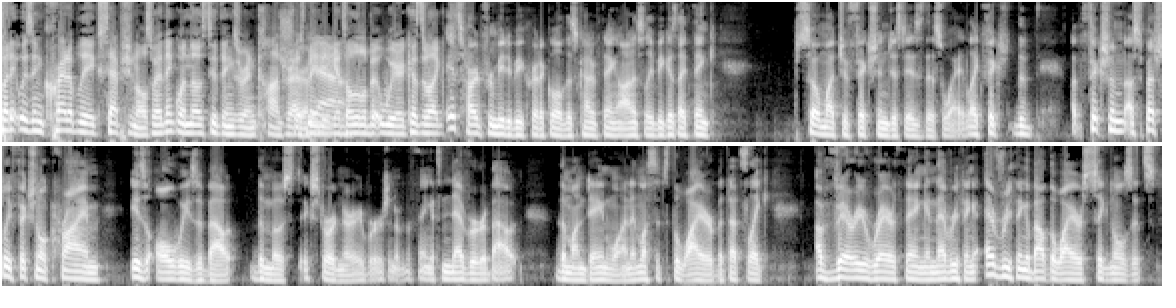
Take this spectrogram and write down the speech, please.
But it was incredibly exceptional. So I think when those two things are in contrast, Sure. maybe Yeah. it gets a little bit weird because they're like, it's hard for me to be critical of this kind of thing, honestly, because I think so much of fiction just is this way. Like fiction, the uh, fiction, especially fictional crime, is always about the most extraordinary version of the thing. It's never about the mundane one, unless it's The Wire. But that's like a very rare thing, and everything everything about The Wire signals its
